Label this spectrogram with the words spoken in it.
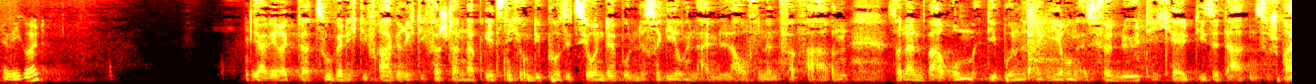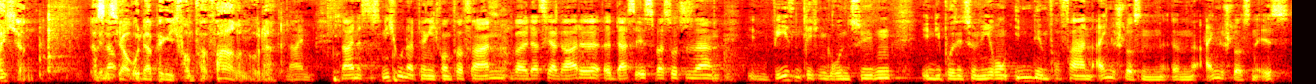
Herr Wiegold? Ja, direkt dazu, wenn ich die Frage richtig verstanden habe, geht es nicht um die Position der Bundesregierung in einem laufenden Verfahren, sondern warum die Bundesregierung es für nötig hält, diese Daten zu speichern. Das genau. ist ja unabhängig vom Verfahren, oder? Nein, nein, es ist nicht unabhängig vom Verfahren, weil das ja gerade äh, das ist, was sozusagen in wesentlichen Grundzügen in die Positionierung in dem Verfahren eingeschlossen, ähm, eingeschlossen ist.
